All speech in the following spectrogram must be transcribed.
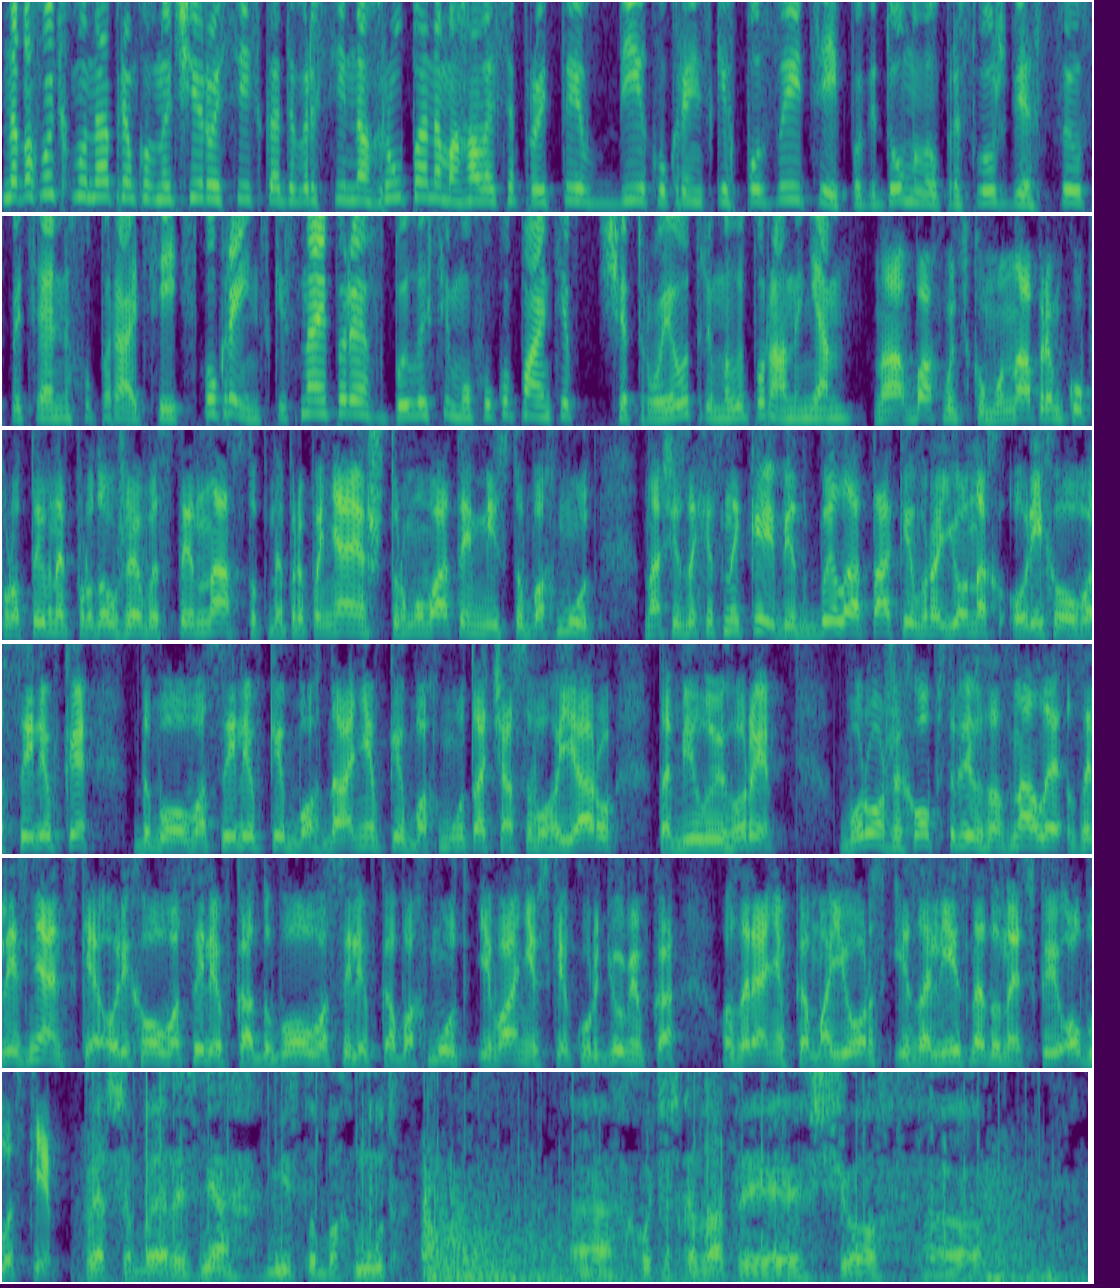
На Бахмутському напрямку вночі російська диверсійна група намагалася пройти в бік українських позицій. Повідомили у прес-службі сил спеціальних операцій. Українські снайпери вбили сімох окупантів. Ще троє отримали поранення. На Бахмутському напрямку противник продовжує вести наступ, не припиняє штурмувати місто Бахмут. Наші захисники відбили атаки в районах Оріхово-Василівки, Дубово-Василівки, Богданівки, Бахмута, Часового Яру та Білої гори. Ворожих обстрілів зазнали Залізнянське, Оріхово-Василівка, Дубово-Василівка, Бахмут, Іванівське, Курдюмівка, Озарянівка, Майорськ і Залізне Донецької області. 1 березня, місто Бахмут. Е, Хочу сказати, що е,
